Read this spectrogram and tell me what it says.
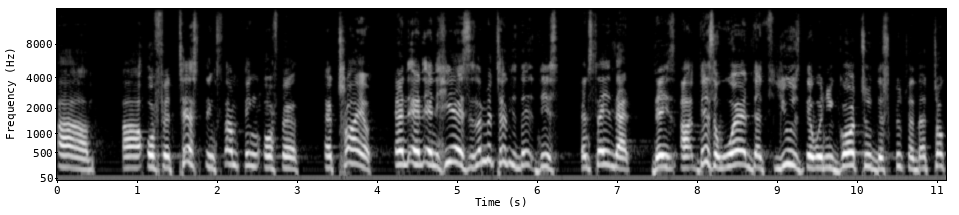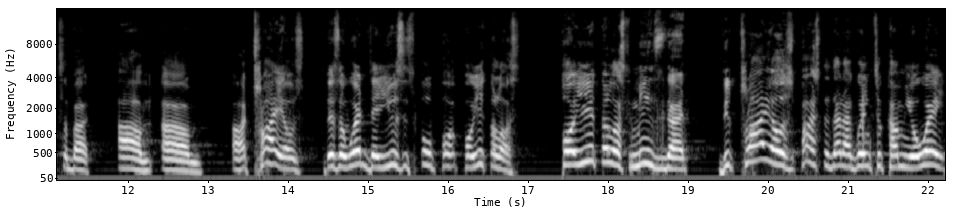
um, uh, of a testing, something of a, a trial. And, and, and here's, let me tell you this and say that there's, uh, there's a word that's used there when you go to the scripture that talks about um, um, uh, trials. There's a word they use, it's called po- poikilos. Poikilos means that the trials, Pastor, that are going to come your way,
